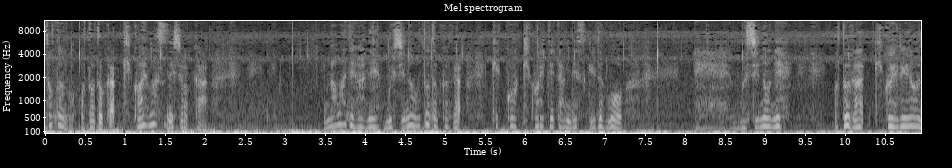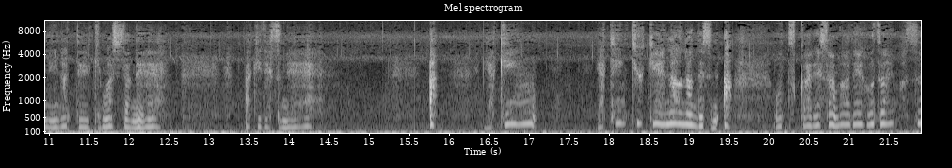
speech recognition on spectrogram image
外の音とか聞こえますでしょうか？今まではね虫の音とかが結構聞こえてたんですけども、えー、虫のね音が聞こえるようになってきましたね。秋ですね。あ夜勤夜勤休憩なうなんですね。あお疲れ様でございます。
